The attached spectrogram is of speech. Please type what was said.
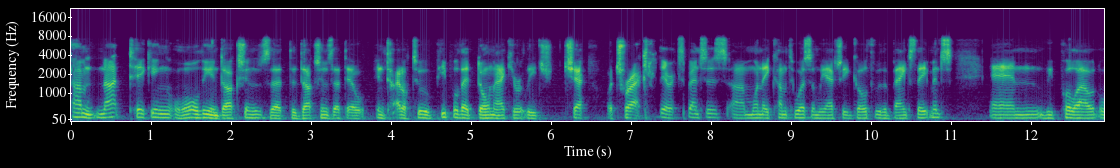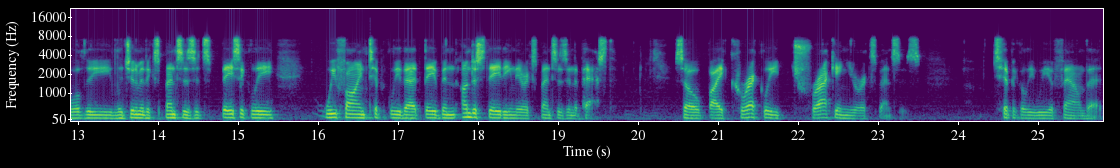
Um, not taking all the inductions that deductions that they're entitled to. People that don't accurately ch- check or track their expenses um, when they come to us, and we actually go through the bank statements and we pull out all the legitimate expenses. It's basically we find typically that they've been understating their expenses in the past. So by correctly tracking your expenses, typically we have found that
